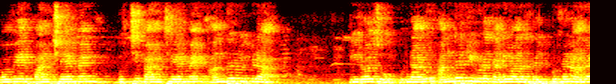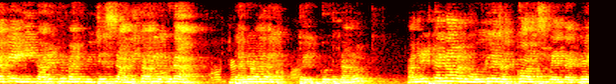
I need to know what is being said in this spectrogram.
ఒవేర్ బ్యాంక్ చైర్మన్ బుచ్చి బ్యాంక్ చైర్మన్ అందరూ ఇక్కడ ఈరోజు ఉన్నారు. అందరికీ కూడా ధన్యవాదాలు తెలుపుకుంటున్నాను. అలాగే ఈ కార్యక్రమానికి విచ్చేసిన అధికారులు కూడా ధన్యవాదాలు తెలుపుకుంటున్నాను అన్నిటికన్నా మనం ముందుగా చెప్పుకోవాల్సింది ఏంటంటే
